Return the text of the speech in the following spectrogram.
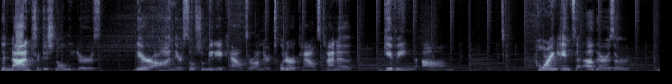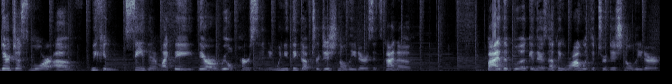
the non-traditional leaders, they're on their social media accounts or on their Twitter accounts, kind of giving, um, pouring into others, or they're just more of we can see them like they they're a real person. And when you think of traditional leaders, it's kind of by the book, and there's nothing wrong with the traditional leader,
